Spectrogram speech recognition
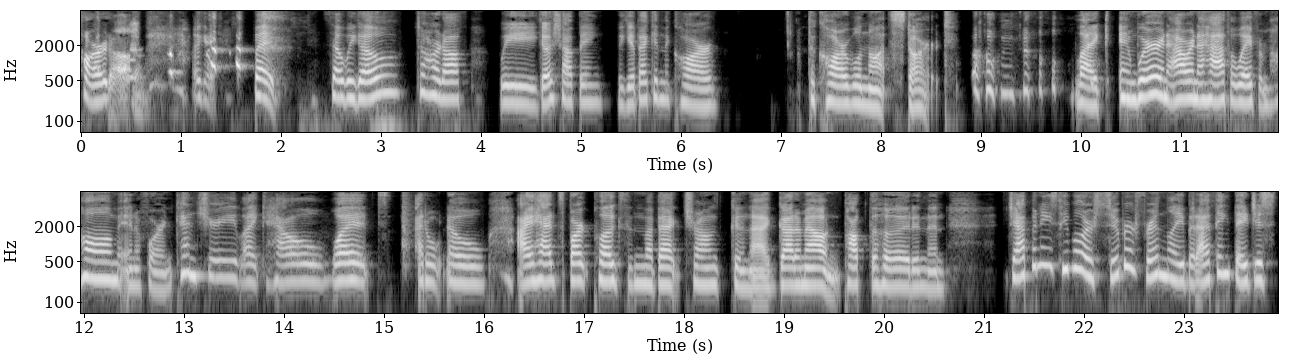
Hard Off. Okay. But so we go to Hard Off. We go shopping. We get back in the car. The car will not start Oh no. like and we're an hour and a half away from home in a foreign country like how what i don't know i had spark plugs in my back trunk and i got them out and popped the hood and then japanese people are super friendly but i think they just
